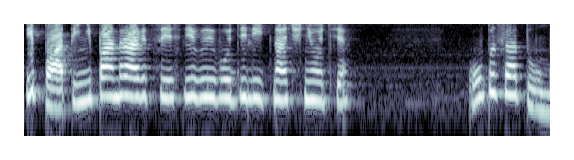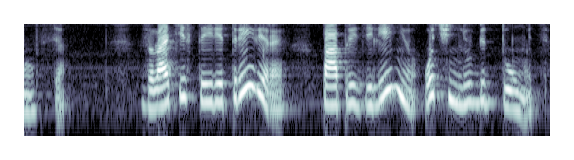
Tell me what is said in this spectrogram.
И папе не понравится, если вы его делить начнете». Коба задумался. Золотистые ретриверы по определению очень любят думать.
